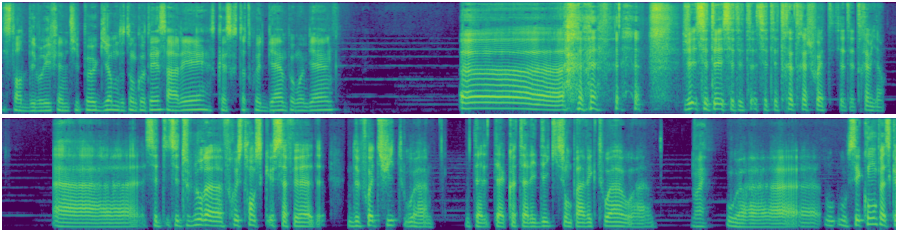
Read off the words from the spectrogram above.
histoire de débriefer un petit peu. Guillaume, de ton côté, ça allait? Qu'est-ce que tu as trouvé de bien, un peu moins bien? Euh... c'était, c'était, très très chouette, c'était très bien. Euh, c'est, toujours euh, frustrant parce que ça fait deux fois de suite où, euh, quand tu as les dés qui sont pas avec toi ou, ouais. ou, c'est con parce que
